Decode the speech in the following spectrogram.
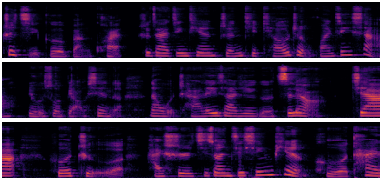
这几个板块是在今天整体调整环境下啊有所表现的。那我查了一下这个资料啊，加。和锗还是计算机芯片和太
